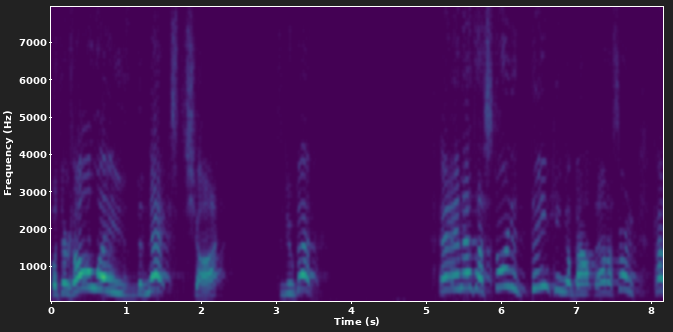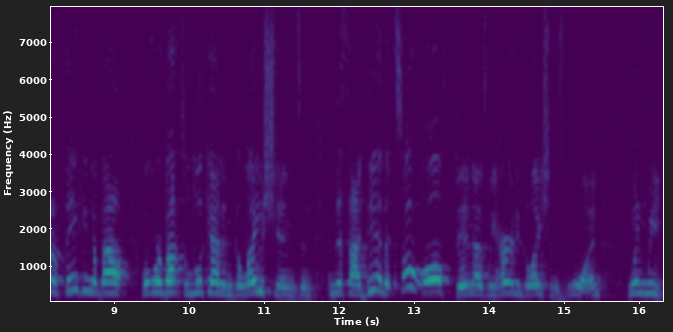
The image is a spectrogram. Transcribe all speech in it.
but there's always the next shot to do better. And as I started thinking about that, I started kind of thinking about what we're about to look at in Galatians and, and this idea that so often, as we heard in Galatians 1, when we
